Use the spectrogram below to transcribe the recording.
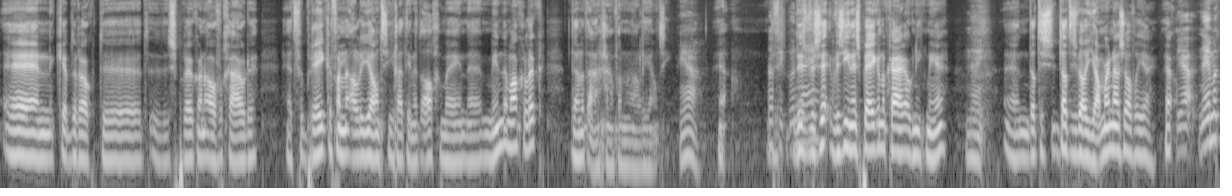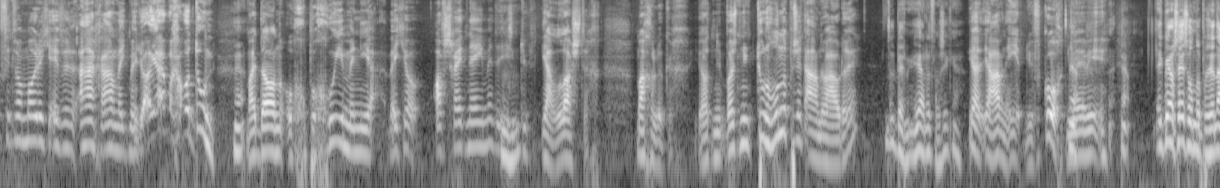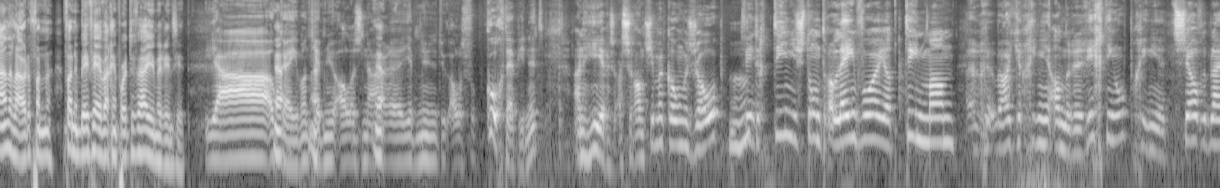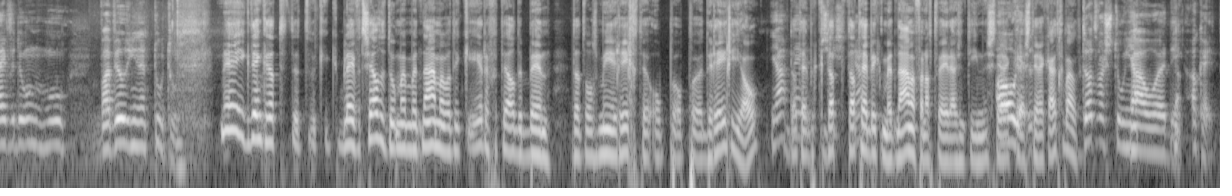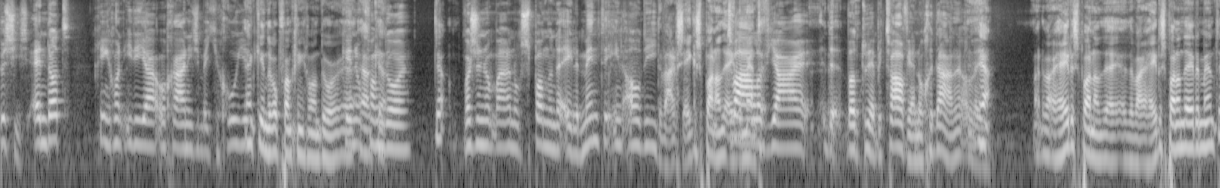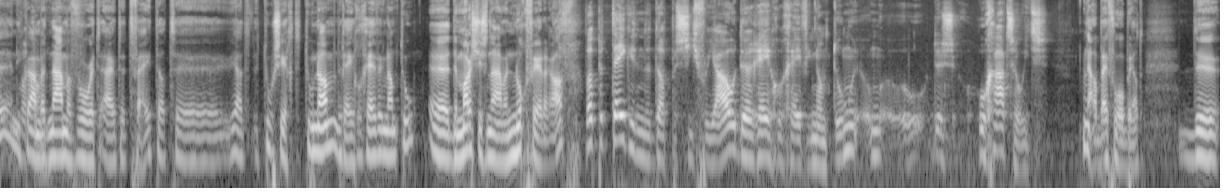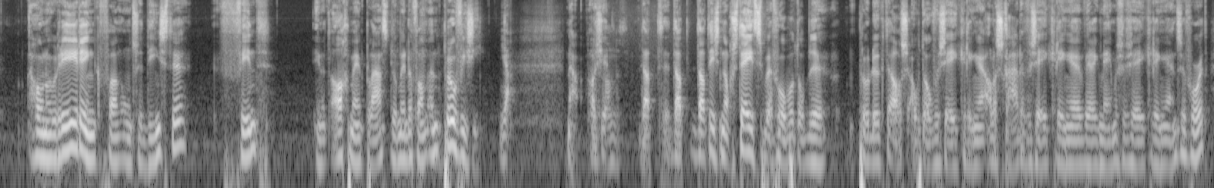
En ik heb er ook de, de, de spreuk aan overgehouden. Het verbreken van een alliantie gaat in het algemeen eh, minder makkelijk dan het aangaan van een alliantie. Ja. Ja. Dat ik. Dus nee. we, zien en spreken elkaar ook niet meer. nee. En dat is, dat is wel jammer na zoveel jaar. Ja. Ja, nee, maar ik vind het wel mooi dat je even aangaan. Weet je, met, oh ja, we gaan wat doen. Ja. Maar dan op een goede manier, weet je wel, afscheid nemen. Dat is Mhm. natuurlijk, ja, lastig. Maar gelukkig. Je had nu, was nu toen 100% aandeelhouder, hè? Dat ben ik. Ja, dat was ik. Ja. Ja, ja nee, je hebt nu verkocht. Ja. je- Ik ben nog steeds 100% aandeelhouder van, van een BV waar geen portefeuille meer in zit. Ja, oké, Ja, want je hebt nu alles naar, Ja. eh, je hebt nu natuurlijk alles verkocht, heb je het, aan Heres Assurantie. Maar komen we zo op. Mhm. 2010, je stond er alleen voor, je had 10 man. Eh, Had je, ging je een andere richting op? Ging je hetzelfde blijven doen? Hoe, waar wilde je naartoe toen? Nee, ik denk dat, dat ik, ik bleef hetzelfde doen. Maar met name wat ik eerder vertelde ben, dat we ons meer richten op, op eh, de regio. Ja, Dat, nee, heb, ik, precies, dat, dat ja. heb ik met name vanaf 2010 sterk, Oh, ja, eh, sterk uitgebouwd. Dat was toen jouw eh, ding. Oké, precies. En dat ging gewoon ieder jaar organisch een beetje groeien. En kinderopvang ging gewoon door. Kinderopvang jaar. door. Ja. Was er nog, er nog spannende elementen in al die Er waren zeker spannende 12 elementen. jaar? De, want toen heb je 12 jaar nog gedaan, hè? Alleen. Ja, maar er waren hele spannende, er waren hele spannende elementen. En die kwamen met name voort uit het feit dat eh, ja, het toezicht toenam, de regelgeving nam toe. Eh, de marges namen nog verder af. Wat betekende dat precies voor jou? De regelgeving nam toe. Dus hoe gaat zoiets? Nou, bijvoorbeeld, de honorering van onze diensten vindt in het algemeen plaats door middel van een provisie. Ja. Nou, als je, dat, dat, dat is nog steeds bijvoorbeeld op de producten als autoverzekeringen, alle schadeverzekeringen, werknemersverzekeringen enzovoort.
